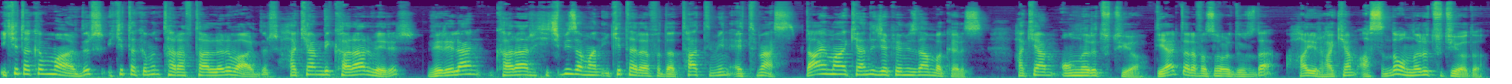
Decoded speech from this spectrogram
İki takım vardır. İki takımın taraftarları vardır. Hakem bir karar verir. Verilen karar hiçbir zaman iki tarafı da tatmin etmez. Daima kendi cephemizden bakarız hakem onları tutuyor. Diğer tarafa sorduğunuzda hayır hakem aslında onları tutuyordu.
